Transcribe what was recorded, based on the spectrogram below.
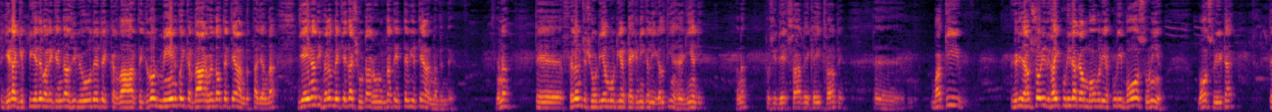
ਤੇ ਜਿਹੜਾ ਗਿੱਪੀ ਇਹਦੇ ਬਾਰੇ ਕਹਿੰਦਾ ਸੀ ਵੀ ਉਹਦੇ ਤੇ ਕਿਰਦਾਰ ਤੇ ਜਦੋਂ ਮੇਨ ਕੋਈ ਕਿਰਦਾਰ ਹੋ ਜਾਂਦਾ, ਉੱਤੇ ਧਿਆਨ ਦਿੱਤਾ ਜਾਂਦਾ। ਜੇ ਇਹਨਾਂ ਦੀ ਫਿਲਮ ਵਿੱਚ ਇਹਦਾ ਛੋਟਾ ਰੋਲ ਹੁੰਦਾ, ਤੇ ਇੱਥੇ ਵੀ ਇਹ ਧਿਆਨ ਨਾ ਦਿੰਦੇ। ਹਨਾ? ਤੇ ਫਿਲਮ 'ਚ ਛੋਟੀਆਂ-ਮੋਟੀਆਂ ਟੈਕਨੀਕਲੀ ਗਲਤੀਆਂ ਹੈਗੀਆਂ ਜੀ। ਹਨਾ? ਤੁਸੀਂ ਦੇਖ ਸਕਦੇ ਕਈ ਥਾਂ ਤੇ। ਤੇ ਬਾਕੀ ਜਿਹੜੀ ਲਵ ਸਟੋਰੀ ਦਿਖਾਈ, ਕੁੜੀ ਦਾ ਕੰਮ ਬਹੁਤ ਵਧੀਆ। ਕੁੜੀ ਬਹੁਤ ਸੋਹਣੀ ਹੈ। ਬਹੁਤ ਸਵੀਟ ਹੈ। ਤੇ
